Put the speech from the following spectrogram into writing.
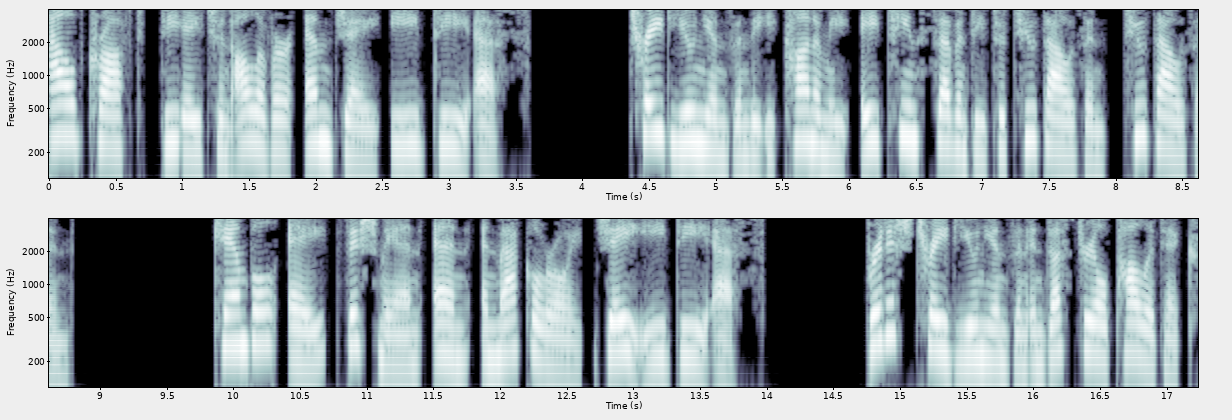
Aldcroft, D. H. and Oliver, M. J., eds. Trade Unions and the Economy, 1870-2000, 2000. Campbell, A., Fishman, N., and McIlroy, J. eds. British Trade Unions and Industrial Politics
